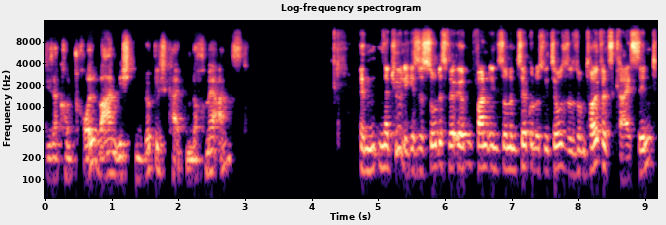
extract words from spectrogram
dieser Kontrollwahn nicht in Wirklichkeit noch mehr Angst? Ähm, natürlich ist es so, dass wir irgendwann in so einem Zirkulus Viciosus, so einem Teufelskreis sind,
